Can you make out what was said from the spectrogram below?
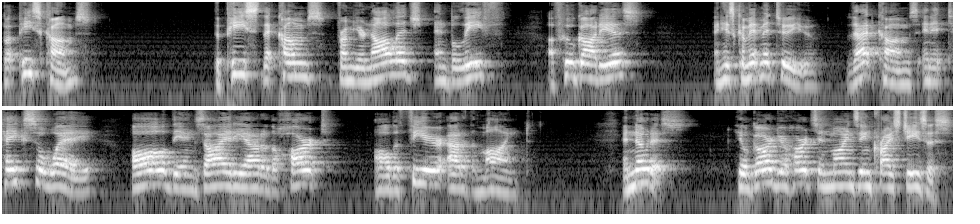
But peace comes the peace that comes from your knowledge and belief of who God is and his commitment to you, that comes and it takes away all the anxiety out of the heart, all the fear out of the mind. And notice, He'll guard your hearts and minds in Christ Jesus.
